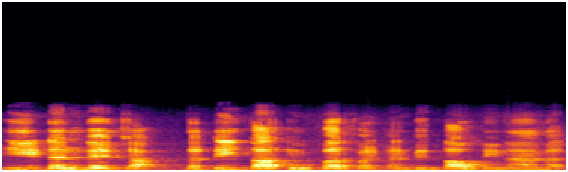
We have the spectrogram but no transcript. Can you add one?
Edentata. The teeth are imperfect and without enamel.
